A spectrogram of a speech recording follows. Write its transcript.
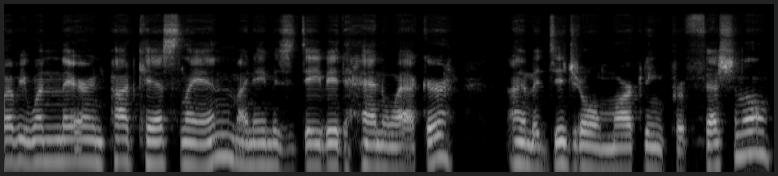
everyone there in podcast land. My name is David Hanwacker. I'm a digital marketing professional,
